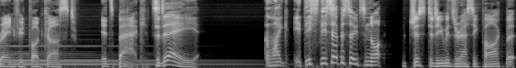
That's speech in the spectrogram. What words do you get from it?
Brain Food Podcast. It's back. Today, like this this episode's not just to do with Jurassic Park, but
